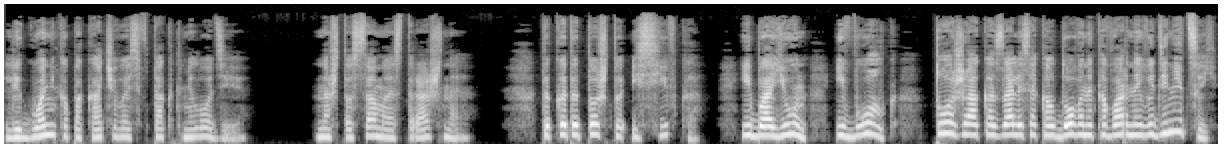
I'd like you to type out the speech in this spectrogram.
легонько покачиваясь в такт мелодии. Но что самое страшное, так это то, что и Сивка, и Баюн, и Волк тоже оказались околдованы коварной водяницей.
